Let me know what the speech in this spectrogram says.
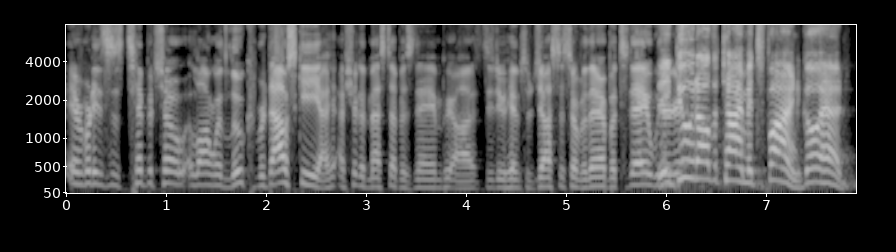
Hey everybody, this is Tim Picciott along with Luke Rudkowski. I, I, should have messed up his name uh, to do him some justice over there, but today we they do it all the time. It's fine. Go ahead.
